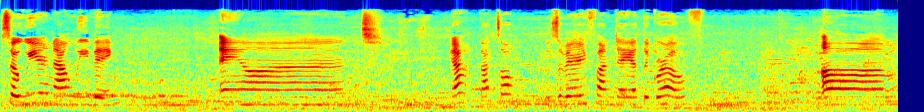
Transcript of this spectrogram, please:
So we are now leaving, and yeah, that's all. It was a very fun day at the Grove. Um,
